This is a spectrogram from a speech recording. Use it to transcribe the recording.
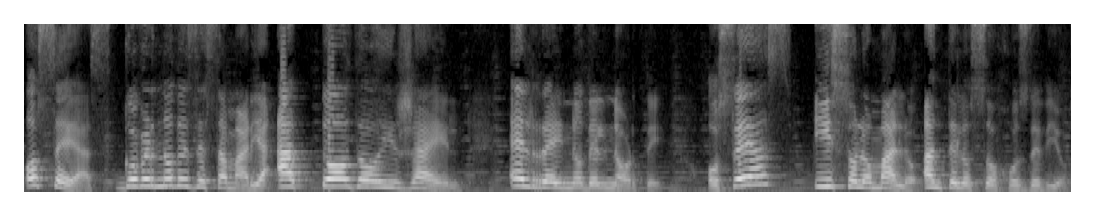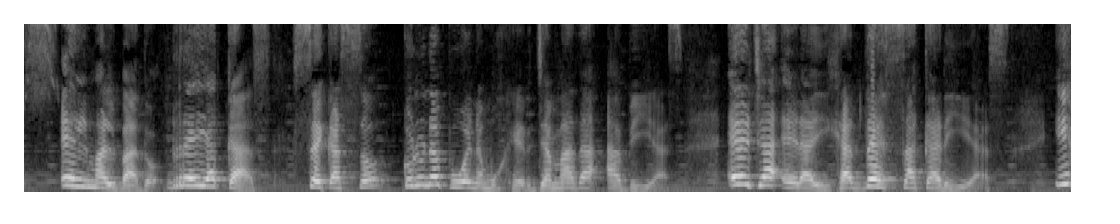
Oseas gobernó desde Samaria a todo Israel, el reino del norte. Oseas hizo lo malo ante los ojos de Dios. El malvado rey Acaz se casó con una buena mujer llamada Abías. Ella era hija de Zacarías y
